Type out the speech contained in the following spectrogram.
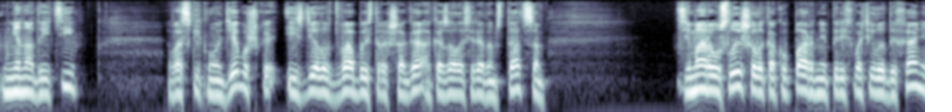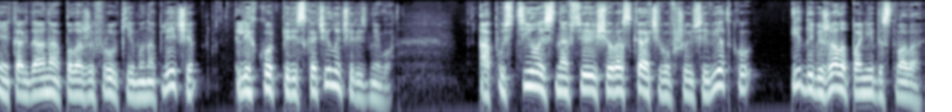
«Мне надо идти!» — воскликнула девушка и, сделав два быстрых шага, оказалась рядом с Татсом. Тимара услышала, как у парня перехватило дыхание, когда она, положив руки ему на плечи, легко перескочила через него, опустилась на все еще раскачивавшуюся ветку и добежала по ней до ствола.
